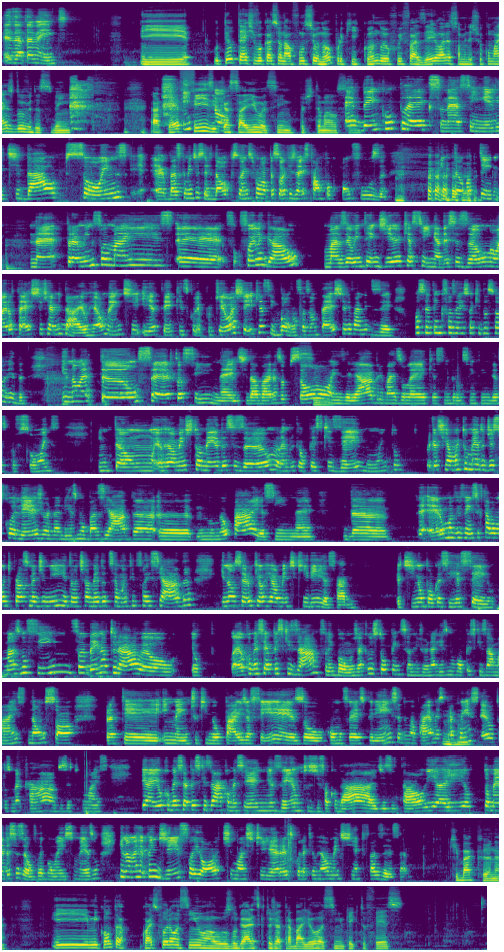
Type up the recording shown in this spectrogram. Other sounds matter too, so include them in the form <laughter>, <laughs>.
Exatamente. E o teu teste vocacional funcionou porque quando eu fui fazer, olha só, me deixou com mais dúvidas, bem. <laughs> Até então, física saiu, assim, pra te ter uma noção. É bem complexo, né? Assim, ele te dá opções. É basicamente isso, ele dá opções para uma pessoa que já está um pouco confusa. <laughs> Então, assim, né? Pra mim foi mais. É, foi legal, mas eu entendia que, assim, a decisão não era o teste que ia me dar. Eu realmente ia ter que escolher. Porque eu achei que, assim, bom, vou fazer um teste, ele vai me dizer, você tem que fazer isso aqui da sua vida. E não é tão certo assim, né? Ele te dá várias opções, Sim. ele abre mais o leque, assim, para você entender as profissões. Então, eu realmente tomei a decisão. Eu lembro que eu pesquisei muito porque eu tinha muito medo de escolher jornalismo baseada uh, no meu pai, assim, né? Da, era uma vivência que estava muito próxima de mim, então eu tinha medo de ser muito influenciada e não ser o que eu realmente queria, sabe? Eu tinha um pouco esse receio, mas no fim foi bem natural. Eu, eu, aí eu comecei a pesquisar, falei, bom, já que eu estou pensando em jornalismo, vou pesquisar mais, não só para ter em mente o que meu pai já fez ou como foi a experiência do meu pai, mas para uhum. conhecer outros mercados e tudo mais. E aí eu comecei a pesquisar, comecei em eventos de faculdades e tal, e aí eu tomei a decisão, falei, bom, é isso mesmo. E não me arrependi, foi ótimo, acho que era a escolha que eu realmente tinha que fazer, sabe? Que bacana. E me conta, quais foram, assim, os lugares que tu já trabalhou, assim, o que que tu fez?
